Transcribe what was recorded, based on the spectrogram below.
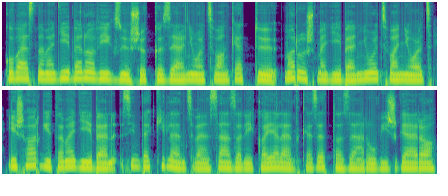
Kovászna megyében a végzősök közel 82, Maros megyében 88 és Hargita megyében szinte 90%-a jelentkezett a záróvizsgára.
